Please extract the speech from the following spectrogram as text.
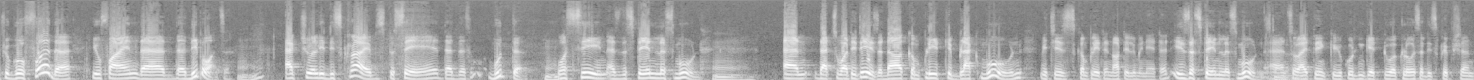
if you go further, you find that the Deepavansa actually describes to say that the Buddha was seen as the stainless moon. And that's what it is. A dark, completely black moon, which is completely not illuminated, is a stainless moon. and so I think you couldn't get to a closer description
